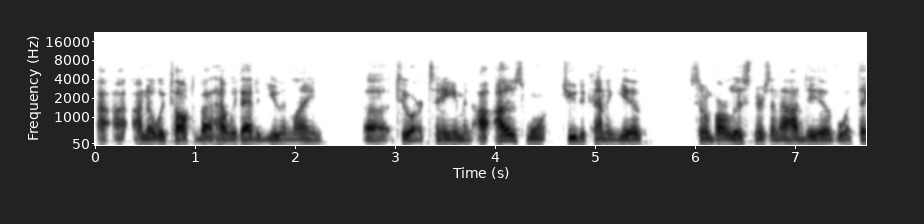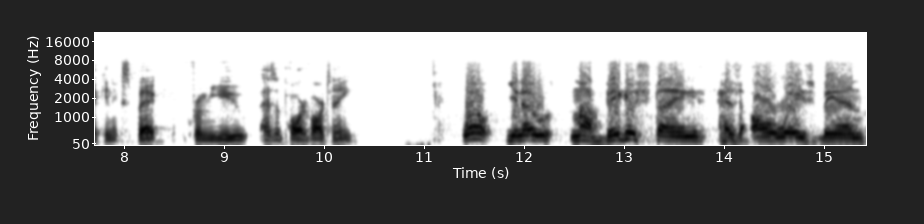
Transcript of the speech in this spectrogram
I, I know we've talked about how we've added you and Lane uh, to our team, and I, I just want you to kind of give some of our listeners an idea of what they can expect from you as a part of our team. Well, you know, my biggest thing has always been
